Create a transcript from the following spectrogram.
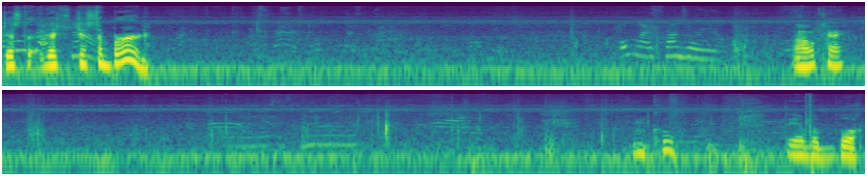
Just a, that's just a bird. Oh, my friends are here. Oh, okay. Oh, cool. They have a book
